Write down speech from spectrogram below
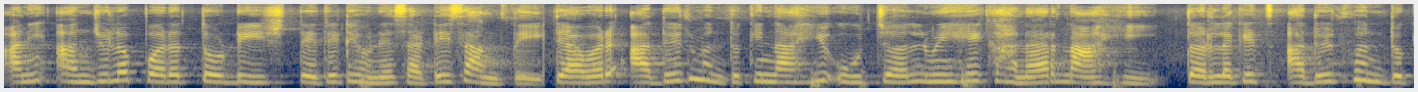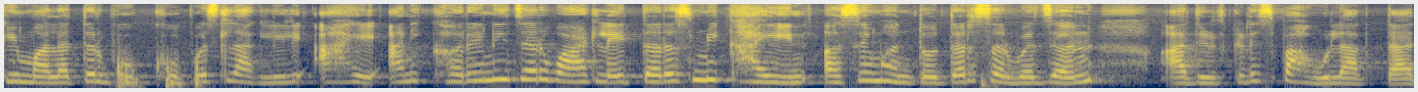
आणि अंजूला परत तो डिश तेथे ठेवण्यासाठी सांगते. त्यावर आदित म्हणतो की नाही उचल मी हे खाणार नाही. तर लगेच आदित म्हणतो की मला तर भूक खूपच लागलेली आहे आणि खरेनी जर वाढले तरच मी खाईन असे म्हणतो. तर सर्वजण आदितकडेच पाहू लागतात.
